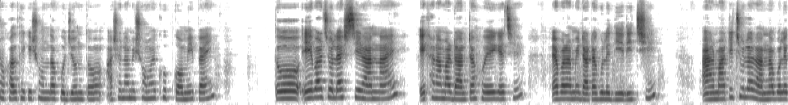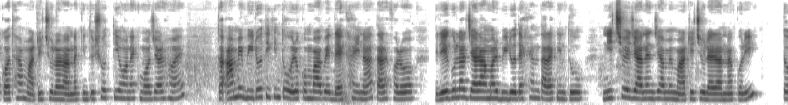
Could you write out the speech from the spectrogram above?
সকাল থেকে সন্ধ্যা পর্যন্ত আসলে আমি সময় খুব কমই পাই। তো এবার চলে আসছি রান্নায়। এখানে আমার ডালটা হয়ে গেছে। এবার আমি ডাটাগুলো দিয়ে দিচ্ছি। আর মাটির চুলা রান্না বলে কথা। মাটির চুলা রান্না কিন্তু সত্যি অনেক মজার হয়। তো আমি ভিডিওতে কিন্তু ওইরকমভাবে দেখাই না। তারপরও রেগুলার যারা আমার ভিডিও দেখেন, তারা কিন্তু নিশ্চয়ই জানেন যে আমি মাটির চুলায় রান্না করি। তো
